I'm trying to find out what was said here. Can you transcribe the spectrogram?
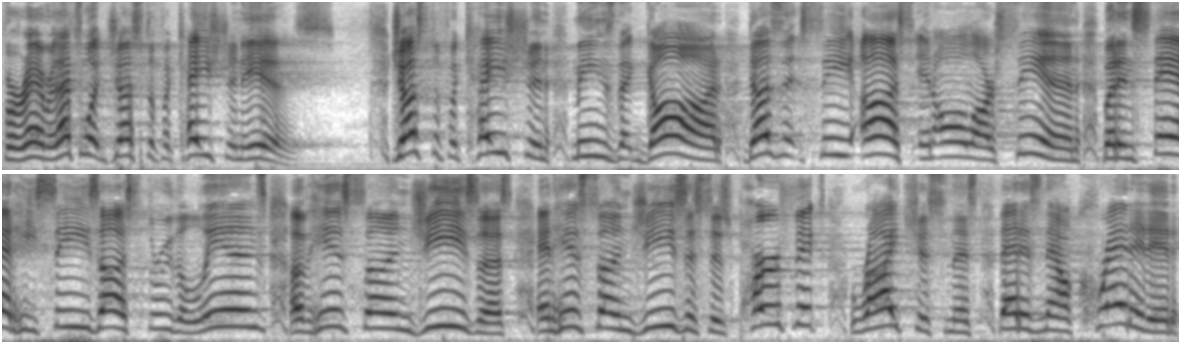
forever. That's what justification is. Justification means that God doesn't see us in all our sin, but instead He sees us through the lens of His Son Jesus and His Son Jesus' perfect righteousness that is now credited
